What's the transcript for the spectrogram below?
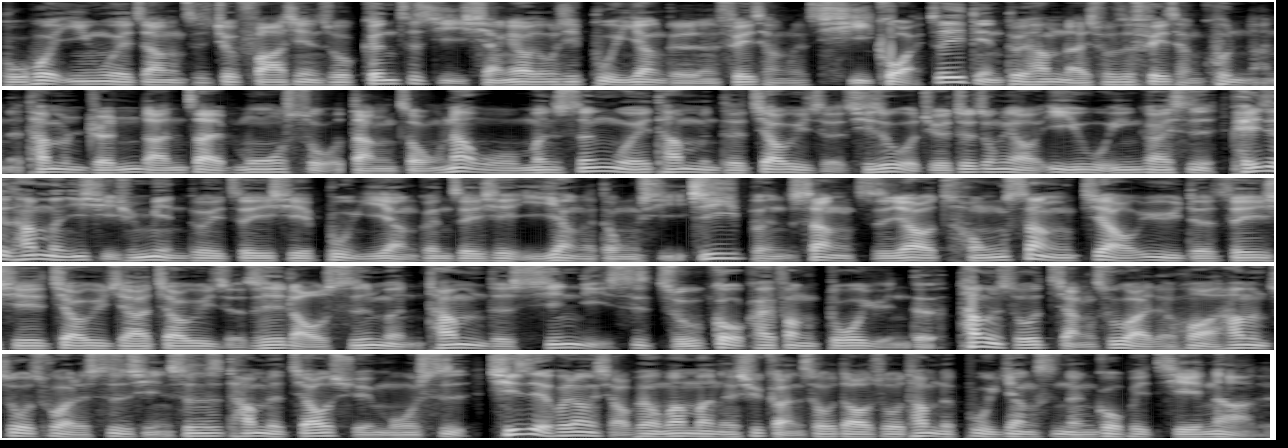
不会因为这样子就发现说跟自己想要的东西不一样的人非常的奇怪。这一点对他们来说是非常困难的，他们仍然在摸索当中。那我们身为他们的教育者，其实我觉得最重要的义务应该是陪着他们一起去面对这一些不一样跟这一些一样的东西。基本上，只要崇尚教育的这一些教育家、教育者、这些老师们，他们的心理是足够开放多元的，他们所讲出来的话，他们做出出来的事情，甚至是他们的教学模式，其实也会让小朋友慢慢的去感受到，说他们的不一样是能够被接纳的。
